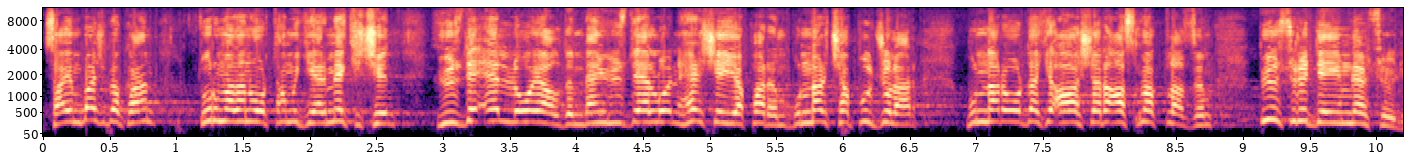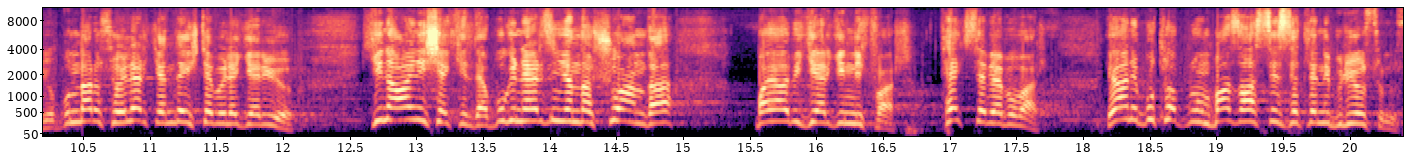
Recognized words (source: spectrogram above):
Sayın Başbakan durmadan ortamı germek için yüzde elli oy aldım. Ben yüzde elli oyun her şeyi yaparım. Bunlar çapulcular. Bunları oradaki ağaçlara asmak lazım. Bir sürü deyimler söylüyor. Bunları söylerken de işte böyle geriyor. Yine aynı şekilde bugün Erzincan'da şu anda bayağı bir gerginlik var. Tek sebebi var. Yani bu toplumun bazı hassasiyetlerini biliyorsunuz.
